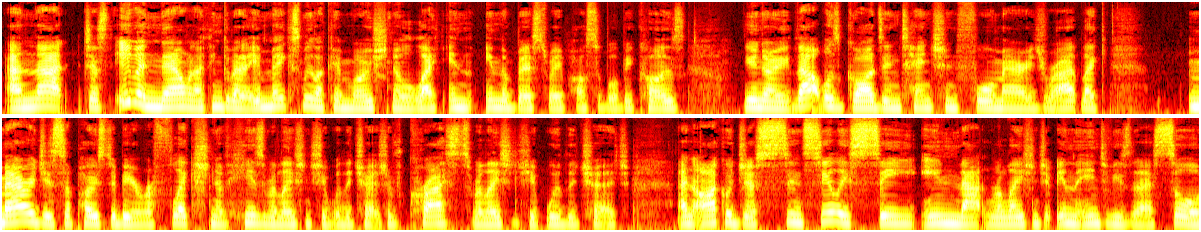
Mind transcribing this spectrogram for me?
And that just, even now, when I think about it, it makes me like emotional, like in, in the best way possible because you know, that was God's intention for marriage, right? Like, marriage is supposed to be a reflection of his relationship with the church, of Christ's relationship with the church. And I could just sincerely see in that relationship, in the interviews that I saw,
